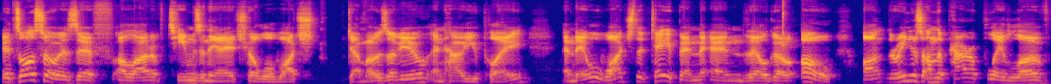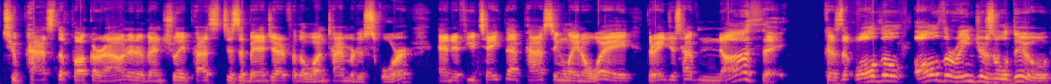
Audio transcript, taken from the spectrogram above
It's also as if a lot of teams in the NHL will watch demos of you and how you play, and they will watch the tape and and they'll go, "Oh, on the Rangers on the power play love to pass the puck around and eventually pass Zibanejad for the one timer to score. And if you take that passing lane away, the Rangers have nothing." Because all the all the Rangers will do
